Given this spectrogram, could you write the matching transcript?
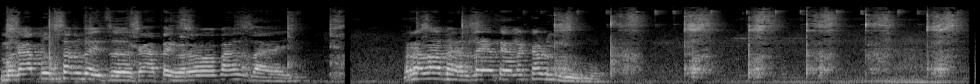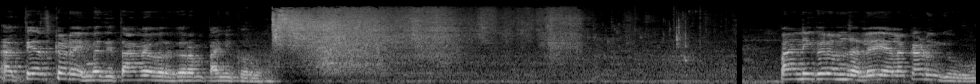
मग आपण समजायचं का आता हे रवा भाजलाय? रवा भाजलाय त्याला काढून घेऊ. आणि तेच कढईमध्ये तांब्यावर गरम पाणी करू. पाणी गरम झालंय याला काढून घेऊ.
